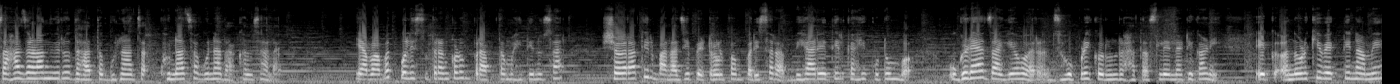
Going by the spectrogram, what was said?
सहा जणांविरोधात गुन्हाचा खुनाचा गुन्हा दाखल झालाय. याबाबत पोलीस सूत्रांकडून प्राप्त माहितीनुसार शहरातील बालाजी पेट्रोल पंप परिसरात बिहार येथील काही कुटुंब उघड्या जागेवर झोपडी करून राहत असलेल्या ठिकाणी एक अनोळखी व्यक्ती नामे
